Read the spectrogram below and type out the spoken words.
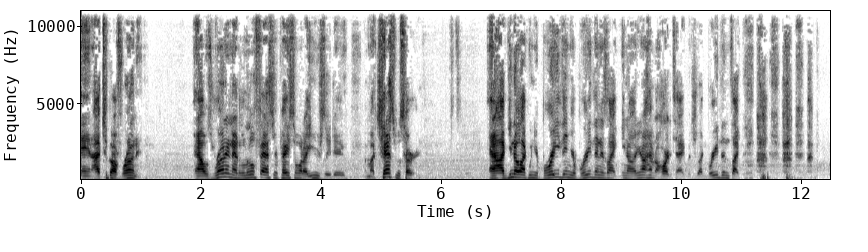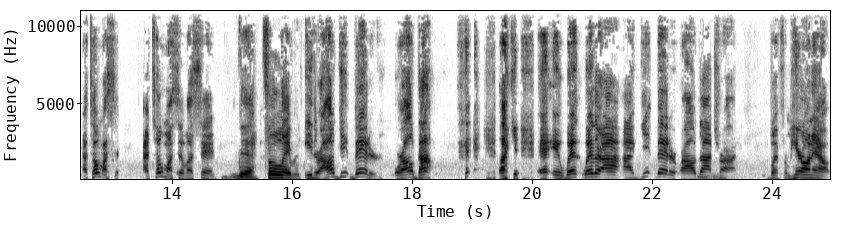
and I took off running. And I was running at a little faster pace than what I usually do, and my chest was hurting. And I, you know, like when you're breathing, your breathing is like, you know, you're not having a heart attack, but you're like breathing's like. I told myself, I told myself, I said, yeah, it's a little labored. Either I'll get better or I'll die. like it, it, whether I, I get better or I'll die mm-hmm. trying. But from here on out,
